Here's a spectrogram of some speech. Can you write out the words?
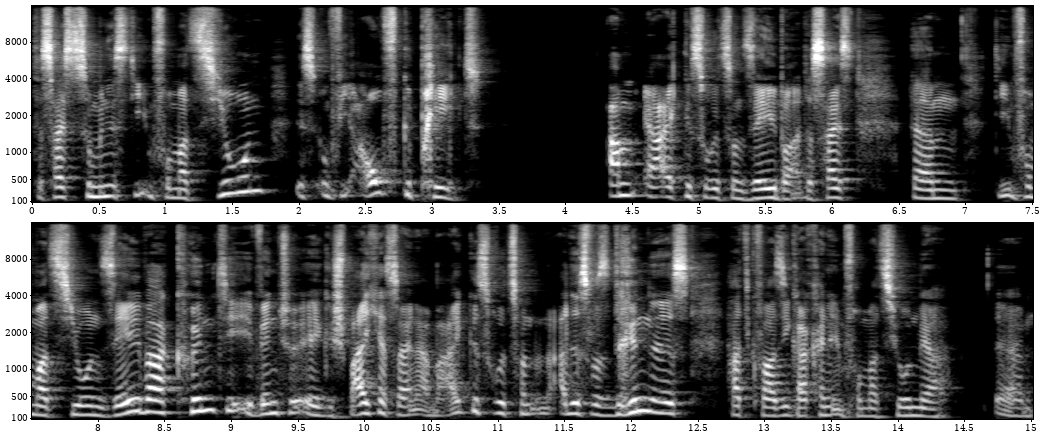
Das heißt, zumindest die Information ist irgendwie aufgeprägt am Ereignishorizont selber. Das heißt, ähm, die Information selber könnte eventuell gespeichert sein am Ereignishorizont und alles, was drin ist, hat quasi gar keine Information mehr. Ähm,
